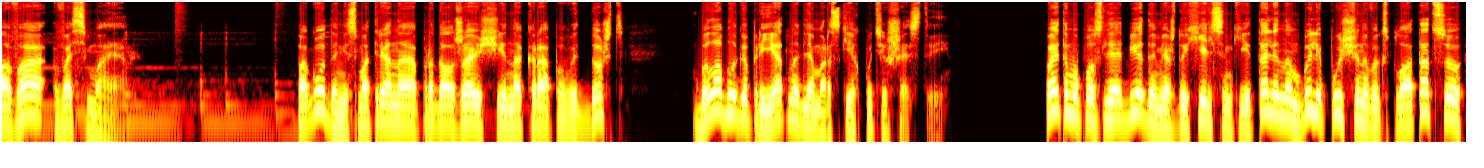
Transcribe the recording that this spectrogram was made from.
Глава восьмая Погода, несмотря на продолжающий накрапывать дождь, была благоприятна для морских путешествий. Поэтому после обеда между Хельсинки и Таллином были пущены в эксплуатацию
